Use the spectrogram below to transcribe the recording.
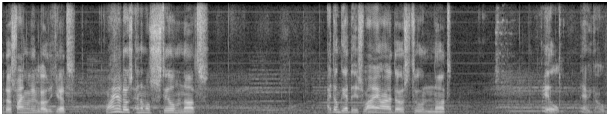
Are those finally loaded yet? Why are those animals still not... I don't get this. Why are those two not... Real? There we go.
